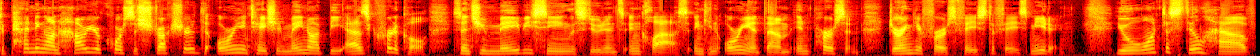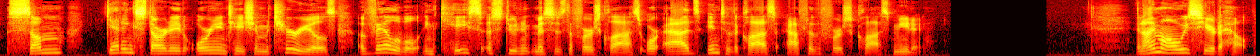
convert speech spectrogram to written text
Depending on how your course is structured, the orientation may not be as critical since you may be seeing the students in class and can orient them in person during your first face-to-face -face meeting. You will want to still have some getting started orientation materials available in case a student misses the first class or adds into the class after the first class meeting and I'm always here to help.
